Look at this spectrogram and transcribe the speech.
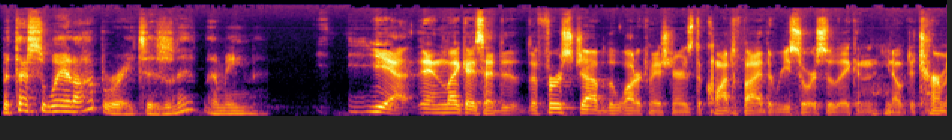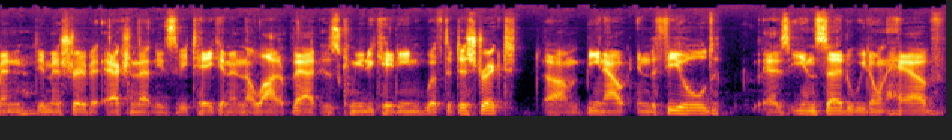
But that's the way it operates, isn't it? I mean, yeah, and like I said, the first job of the water commissioner is to quantify the resource so they can, you know, determine the administrative action that needs to be taken, and a lot of that is communicating with the district, um, being out in the field. As Ian said, we don't have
